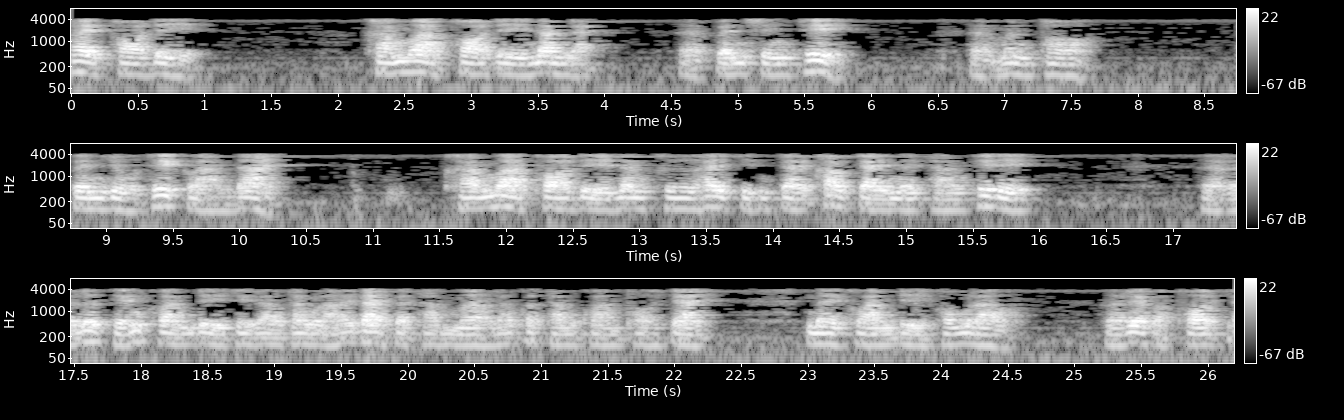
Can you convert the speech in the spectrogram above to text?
ให้พอดีคำว่าพอดีนั่นแหละ เป็นสิ่งที่มันพอ เป็นอยู่ที่กลางได้ คำว่าพอดีนั่นคือให้จิตใจเข้าใจในทางที่ดีระลึกเห็นความดีที่เราทั้งหลายได้กระทำมาแล้วก็ทำความพอใจในความดีของเราเรียกว่าพอใจ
